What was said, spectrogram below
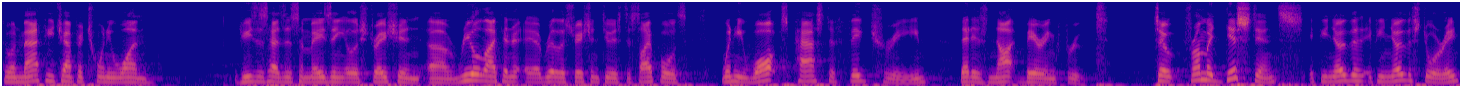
So in Matthew chapter 21, Jesus has this amazing illustration, uh, real life uh, illustration to his disciples when he walks past a fig tree that is not bearing fruit. So from a distance, if you know the, if you know the story,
